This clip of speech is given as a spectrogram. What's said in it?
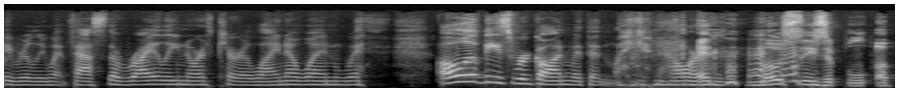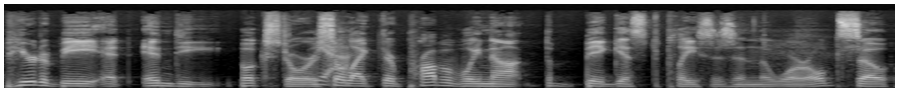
they really went fast. The Raleigh, North Carolina one with all of these were gone within like an hour. and most of these appear to be at indie bookstores so like they're probably not the biggest places in the world so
